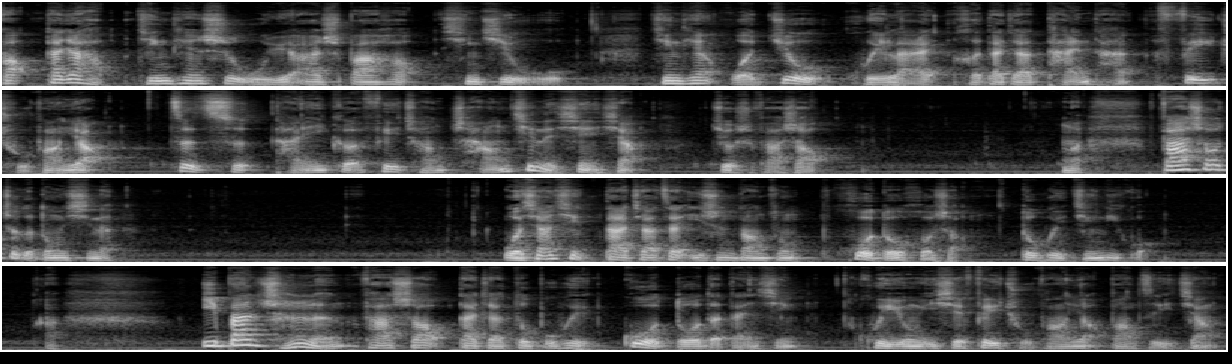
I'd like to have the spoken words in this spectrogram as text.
好，大家好，今天是五月二十八号，星期五。今天我就回来和大家谈谈非处方药。这次谈一个非常常见的现象，就是发烧。啊，发烧这个东西呢，我相信大家在一生当中或多或少都会经历过。啊，一般成人发烧，大家都不会过多的担心，会用一些非处方药帮自己降。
